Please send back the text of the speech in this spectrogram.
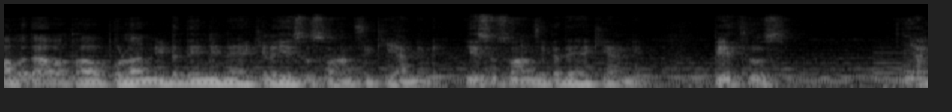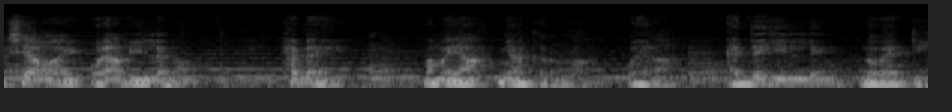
කවදාවත් ආව පොළන්න ඉඩ දෙන්නේ නෑ කියලා යේසුස් වහන්සේ කියන්නේ නෑ. යේසුස් වහන්සේ කදෑ කියන්නේ පේතෘස් යක්ෂයාව ඔයාව ඉල්ලනවා. හැබැයි මම යාඥා කරනවා ඔයා ඇදහිල්ලෙන් නොවැටි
